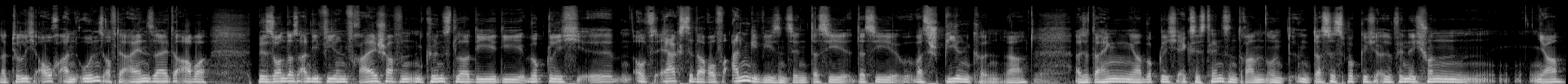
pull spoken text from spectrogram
natürlich auch an uns auf der einen Seite, aber besonders an die vielen freischaffenden Künstler, die, die wirklich äh, aufs Ärgste darauf angewiesen sind, dass sie, dass sie was spielen können. Ja? ja. Also da hängen ja wirklich Existenzen dran und, und das ist wirklich, also finde ich schon, ja,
